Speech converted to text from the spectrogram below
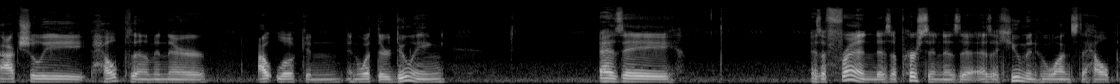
actually help them in their outlook and, and what they're doing as a as a friend, as a person, as a as a human who wants to help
